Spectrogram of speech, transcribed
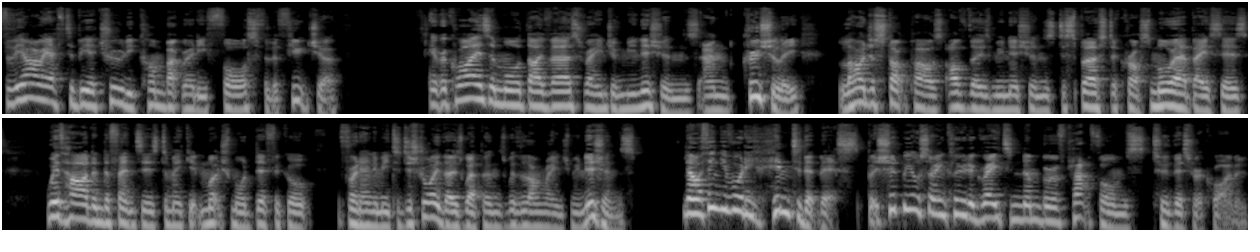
for the RAF to be a truly combat-ready force for the future, it requires a more diverse range of munitions and, crucially, larger stockpiles of those munitions dispersed across more air bases with hardened defences to make it much more difficult for an enemy to destroy those weapons with long range munitions. Now, I think you've already hinted at this, but should we also include a greater number of platforms to this requirement?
